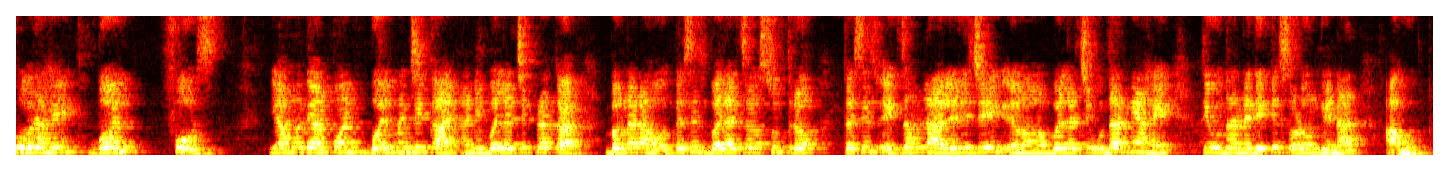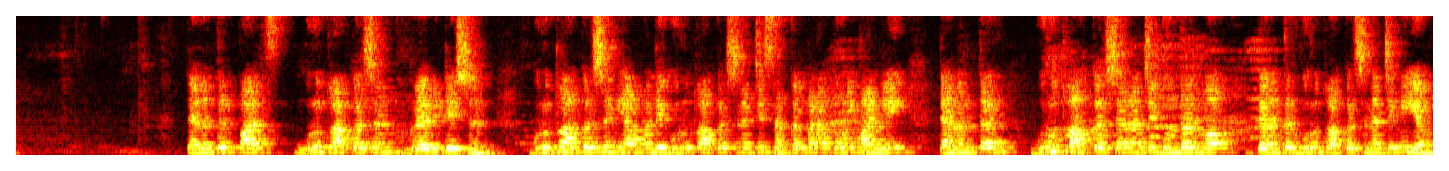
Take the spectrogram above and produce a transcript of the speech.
फोर आहे बल फोर्स यामध्ये आपण बल म्हणजे काय आणि बलाचे प्रकार बघणार आहोत. तसेच बलाचं सूत्र तसेच एक्झामला आलेले जे बलाचे बलाची उदाहरणे आहे ते उदाहरणे देखील सोडवून घेणार आहोत. त्यानंतर पाच गुरुत्वाकर्षण ग्रॅव्हिटेशन गुरुत्वाकर्षण यामध्ये गुरुत्वाकर्षणाची संकल्पना कोणी मांडली? त्यानंतर गुरुत्वाकर्षणाचे गुणधर्म त्यानंतर गुरुत्वाकर्षणाचे नियम.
